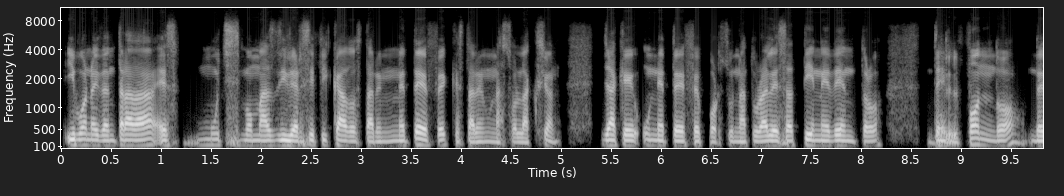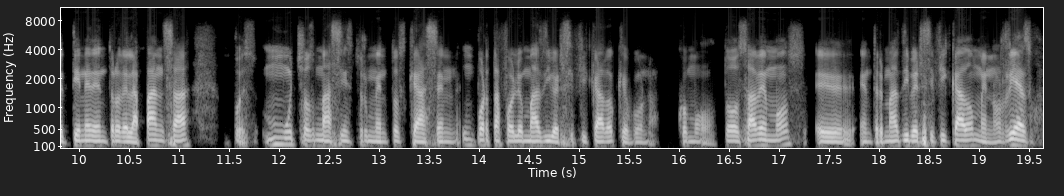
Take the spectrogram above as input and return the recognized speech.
Y bueno, y de entrada es muchísimo más diversificado estar en un ETF que estar en una sola acción, ya que un ETF por su naturaleza tiene dentro del fondo, tiene dentro de la panza, pues muchos más instrumentos que hacen un portafolio más diversificado que, bueno, como todos sabemos, eh, entre más diversificado, menos riesgo.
